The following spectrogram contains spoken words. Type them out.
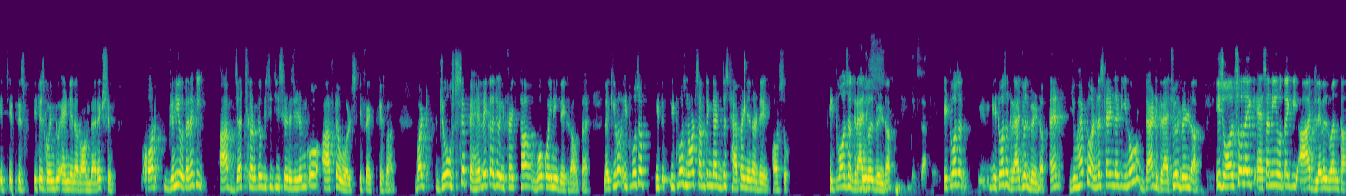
it is it is going to end in a wrong direction और यही होता है ना कि आप जज करते हो किसी चीज़ के डिसीज़न को आफ्टरवर्ड्स इफ़ेक्ट के बाद। बट जो उससे पहले का जो इफ़ेक्ट था वो कोई नहीं देख रहा होता है। Like you know it was a it it was not something that just happened in a day it was a gradual build up exactly. It was a it was a gradual build up and you have to understand that you know that gradual build up is also like ऐसा नहीं होता कि आज लेवल वन था।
